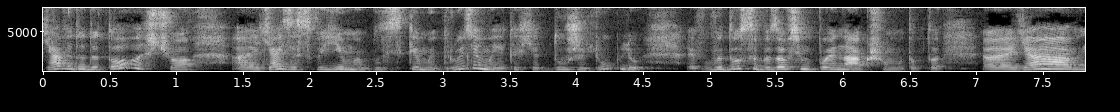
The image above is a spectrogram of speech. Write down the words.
Я веду до того, що е, я зі своїми близькими друзями, яких я дуже люблю, е, веду себе зовсім по-інакшому. Тобто е, я.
